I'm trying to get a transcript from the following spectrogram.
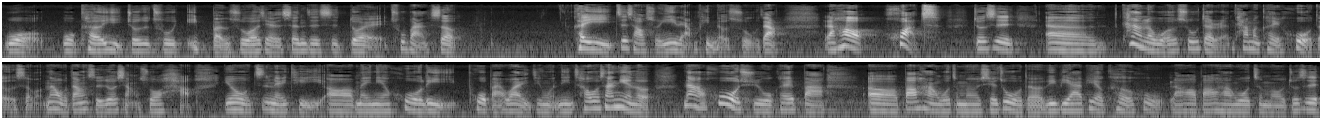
我我可以就是出一本书，而且甚至是对出版社可以至少损一两瓶的书这样。然后 what 就是呃看了我的书的人，他们可以获得什么？那我当时就想说好，因为我自媒体呃每年获利破百万已经稳定超过三年了，那或许我可以把。呃，包含我怎么协助我的 VVIP 的客户，然后包含我怎么就是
